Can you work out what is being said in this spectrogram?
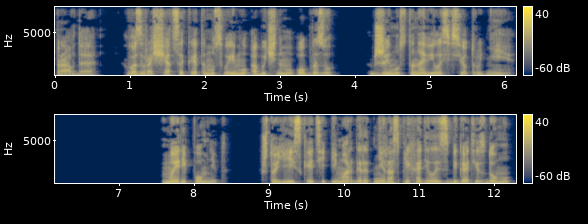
Правда, возвращаться к этому своему обычному образу Джиму становилось все труднее. Мэри помнит, что ей с Кэти и Маргарет не раз приходилось сбегать из дому,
